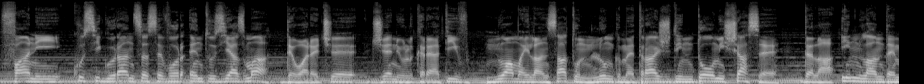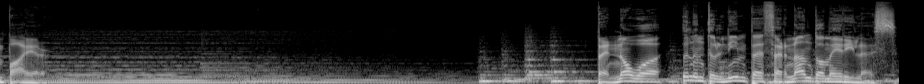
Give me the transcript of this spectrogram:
fanii cu siguranță se vor entuziasma, deoarece geniul creativ nu a mai lansat un lung metraj din 2006 de la Inland Empire. Pe 9 îl întâlnim pe Fernando Meriles.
